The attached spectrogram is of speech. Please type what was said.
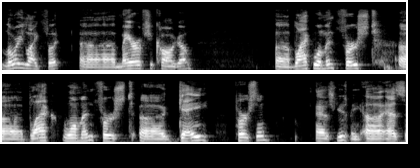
Lori Lightfoot, uh, mayor of Chicago, uh, black woman, first uh, black woman, first gay person, excuse me, as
